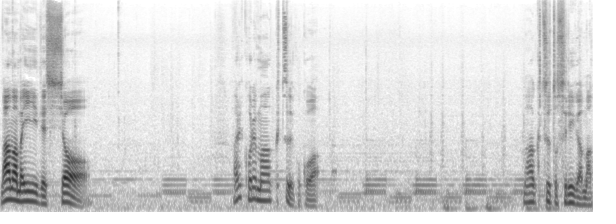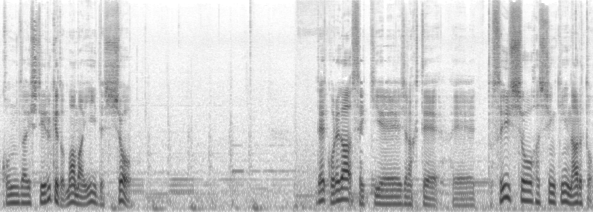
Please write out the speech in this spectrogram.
まあまあまあいいでしょう。あれ？これマーク2ここは。マーク2と3がまあ混在しているけど、まあまあいいでしょう。で、これが石英じゃなくて、えー、っと、水晶発信機になると。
